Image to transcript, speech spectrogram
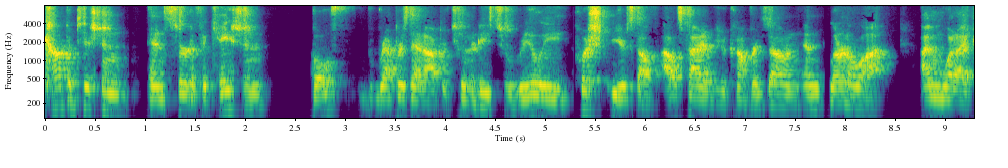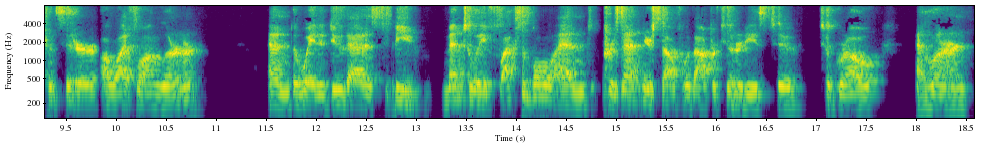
competition and certification both represent opportunities to really push yourself outside of your comfort zone and learn a lot. I'm what I consider a lifelong learner. And the way to do that is to be mentally flexible and present yourself with opportunities to, to grow and learn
